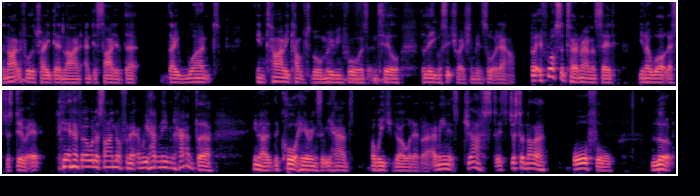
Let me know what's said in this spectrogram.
the night before the trade deadline and decided that they weren't entirely comfortable moving forwards until the legal situation had been sorted out. But if Ross had turned around and said, you know what, let's just do it, the NFL would have signed off on it. And we hadn't even had the, you know, the court hearings that we had a week ago or whatever. I mean, it's just it's just another awful look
